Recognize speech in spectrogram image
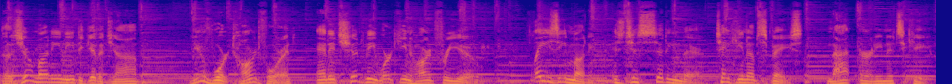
Does your money need to get a job? You've worked hard for it, and it should be working hard for you. Lazy money is just sitting there, taking up space, not earning its keep.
